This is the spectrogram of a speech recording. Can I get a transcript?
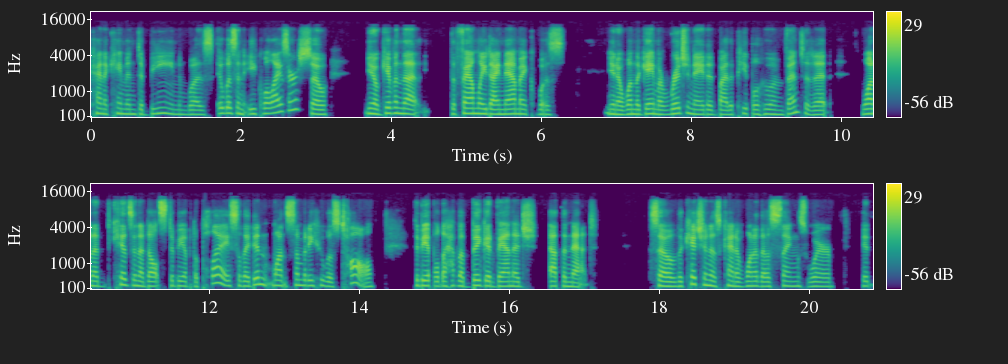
kind of came into being was it was an equalizer. So, you know, given that the family dynamic was, you know, when the game originated by the people who invented it, wanted kids and adults to be able to play. So they didn't want somebody who was tall to be able to have a big advantage at the net. So the kitchen is kind of one of those things where it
